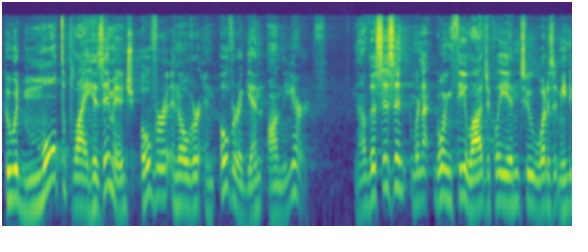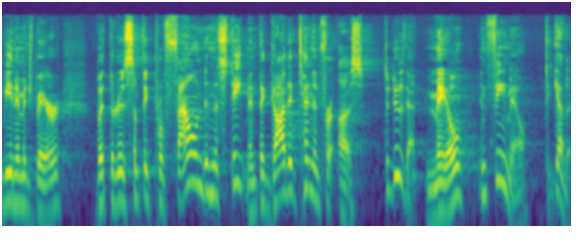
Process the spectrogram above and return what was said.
who would multiply his image over and over and over again on the earth. Now, this isn't, we're not going theologically into what does it mean to be an image bearer but there is something profound in the statement that God intended for us to do that male and female together.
